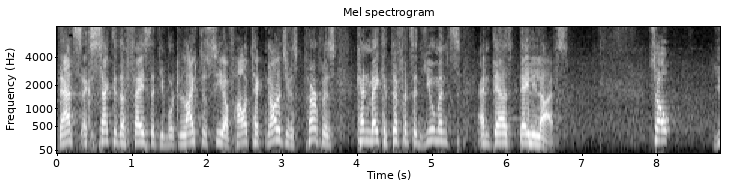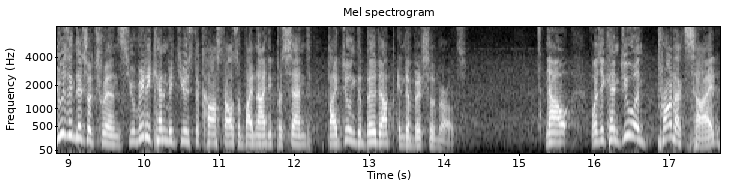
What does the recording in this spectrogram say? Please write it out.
That's exactly the face that you would like to see of how technology with purpose can make a difference in humans and their daily lives. So using digital twins, you really can reduce the cost also by 90% by doing the build-up in the virtual world. Now, what you can do on product side,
